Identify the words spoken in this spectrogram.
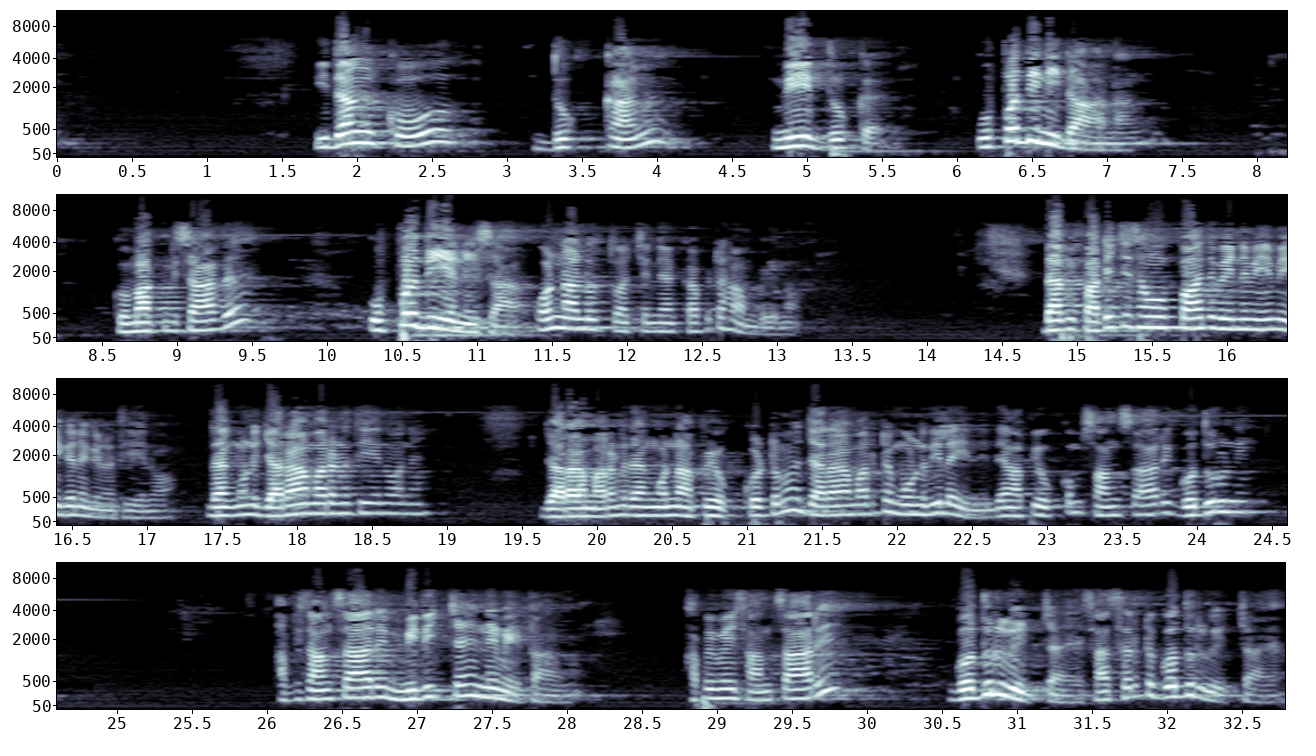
ඉදං කෝ දුක්ඛං මේ දුක උපදිනිදානං කුමක් නිසාද? උපදිය නිසා. ඔන්න අලුත් වචනයක් අපිට හම්බ වෙනවා. දැන් අපි පටිච්ච සමුප්පාද වෙන්න මෙහෙම ඉගෙනගෙන තියෙනවා. දැන් ඔන්න ජරා මරණ තියෙනවනේ. ජරා මරණ දැන් ඔන්න අපි ඔක්කොටම ජරා මරණට මුණ දීලා ඉන්නේ. දැන් අපි ඔක්කොම සංසාරේ ගොදුරුනේ. අපි සංසාරේ මිදිච්ච අය නෙමෙයි තාම. අපි මේ සංසාරේ ගොදුරු වෙච්ච අය. සසරට ගොදුරු වෙච්ච අය.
